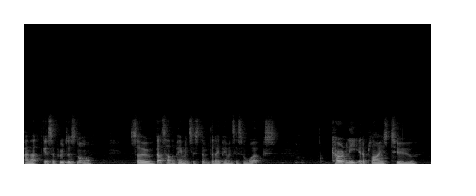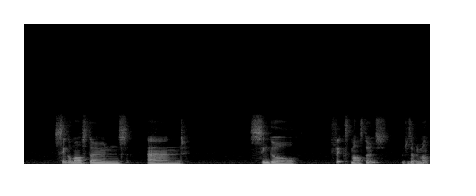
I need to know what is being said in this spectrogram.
And that gets approved as normal. So that's how the payment system, delay payment system works. Currently, it applies to single milestones and single fixed milestones, which is every month,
